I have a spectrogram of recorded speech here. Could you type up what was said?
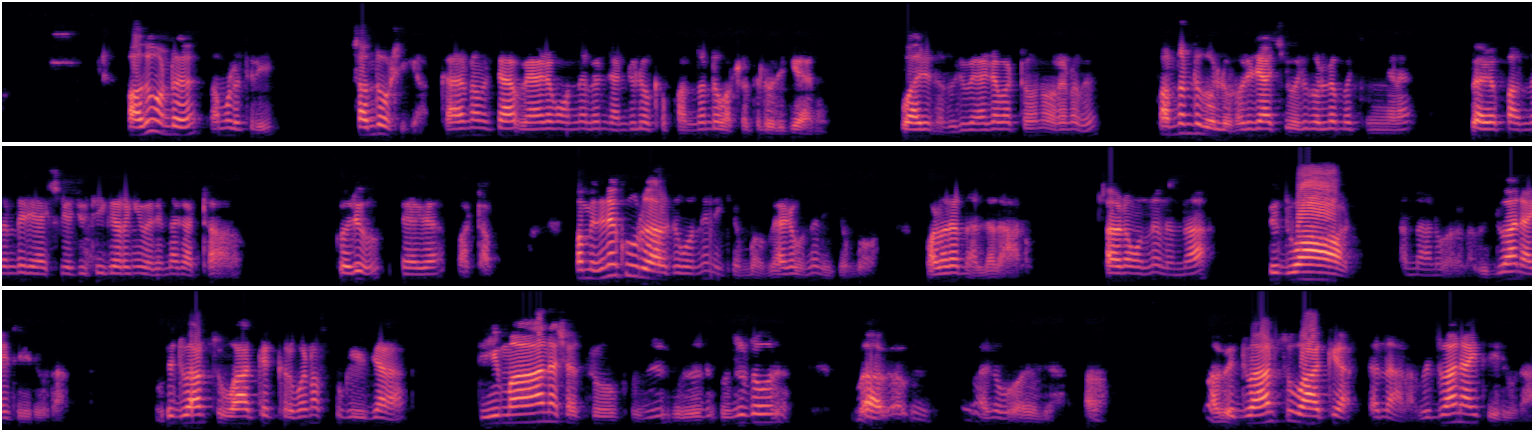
അതുകൊണ്ട് നമ്മൾ ഇത്തിരി സന്തോഷിക്കാം കാരണം വെച്ചാൽ വേഴം ഒന്നിലും രണ്ടിലും ഒക്കെ പന്ത്രണ്ട് വർഷത്തിലൊരിക്കലാണ് വരുന്നത്. ഒരു വേഴവട്ടം എന്ന് പറയുന്നത് പന്ത്രണ്ട് കൊല്ലമാണ് ഒരു രാശി ഒരു കൊല്ലം വെച്ച് ഇങ്ങനെ പന്ത്രണ്ട് രാശിയെ ചുറ്റിക്കിറങ്ങി വരുന്ന ഘട്ടമാണ് ഒരു വേഴ വട്ടം അപ്പം ഇതിനെ കൂറുകാർക്ക് ഒന്ന് നിൽക്കുമ്പോൾ വേഴ ഒന്ന് നിൽക്കുമ്പോൾ വളരെ നല്ലതാണ്. കാരണം ഒന്ന് നിന്ന വിദ്വാൻ എന്നാണ് പറയുന്നത്. വിദ്വാനായി തീരുക വിദ്വാൻ സുവാക്യ കൃപണ സുഖീജ ധീമാന ശത്രു വിദ്വാൻ സുവാക്യ എന്നാണ്. വിദ്വാനായി തീരുക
